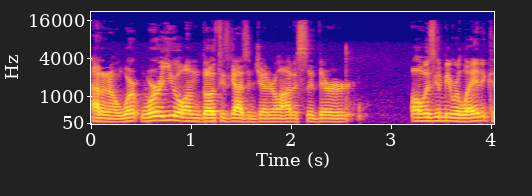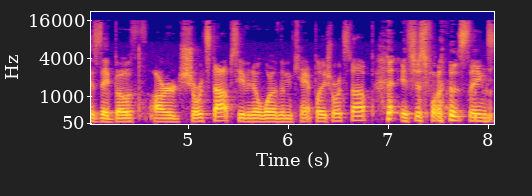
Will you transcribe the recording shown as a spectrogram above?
I don't know. Where, where are you on both these guys in general? Obviously, they're always going to be related because they both are shortstops, even though one of them can't play shortstop. it's just one of those things.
